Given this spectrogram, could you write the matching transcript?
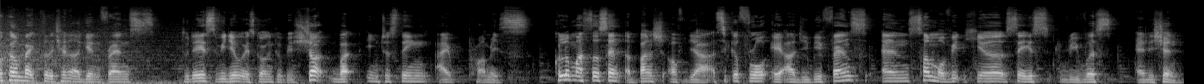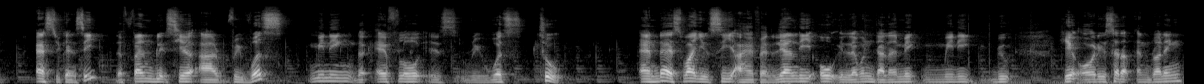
Welcome back to the channel again friends. Today's video is going to be short but interesting, I promise. Cooler Master sent a bunch of their SickleFlow ARGB fans and some of it here says reverse edition. As you can see, the fan blades here are reverse, meaning the airflow is reverse too. And that's why you see I have an Lian Li O11 Dynamic Mini build here already set up and running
